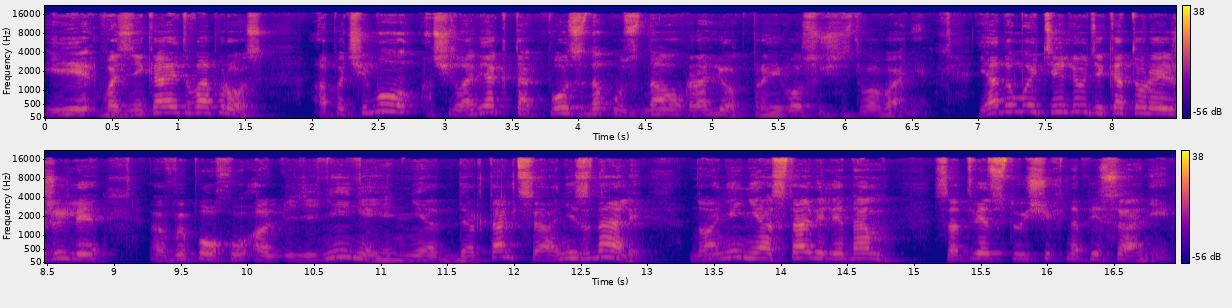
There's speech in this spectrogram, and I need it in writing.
И возникает вопрос, а почему человек так поздно узнал про лед, про его существование? Я думаю, те люди, которые жили в эпоху объединения, неандертальцы, они знали, но они не оставили нам соответствующих написаний.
